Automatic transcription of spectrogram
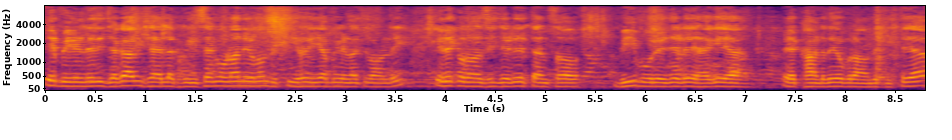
ਇਹ ਬੇਲਣੇ ਦੀ ਜਗ੍ਹਾ ਵੀ ਸ਼ਾਇਦ ਲਖਵੀਰ ਸਿੰਘ ਉਹਨਾਂ ਨੇ ਉਹਨਾਂ ਨੂੰ ਦਿੱਤੀ ਹੋਈ ਆ ਬੇਲਣਾ ਚਲਾਉਣ ਲਈ। ਇਹਦੇ ਕੋਲੋਂ ਅਸੀਂ ਜਿਹੜੇ 320 ਬੋਰੇ ਜਿਹੜੇ ਹੈਗੇ ਆ ਇਹ ਖੰਡ ਦੇ ਉਹ ਬਰਾਮਦ ਕੀਤੇ ਆ।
